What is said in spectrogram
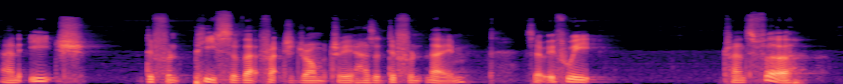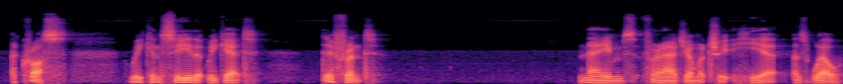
And each different piece of that fracture geometry has a different name. So if we transfer across, we can see that we get different names for our geometry here as well.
